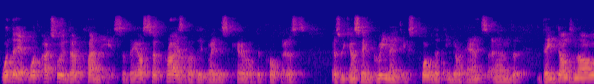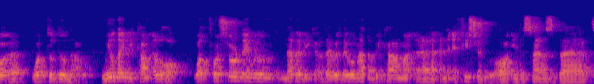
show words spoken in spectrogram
what they what actually their plan is. So they are surprised by the, by the scale of the protests. As we can say, grenade exploded in their hands, and they don't know uh, what to do now. Will they become a law? Well, for sure, they will never become. They will, they will not become uh, an efficient law in the sense that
